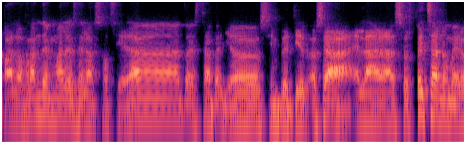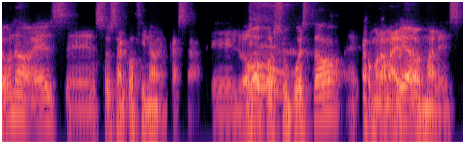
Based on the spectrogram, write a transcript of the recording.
para los grandes males de la sociedad, toda esta, yo siempre, o sea, la sospecha número uno es eh, eso se ha cocinado en casa. Eh, luego, por supuesto, eh, como la mayoría de los males,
